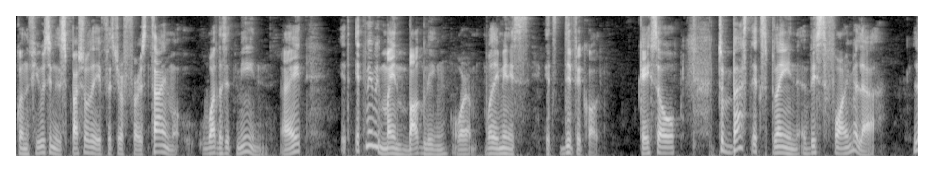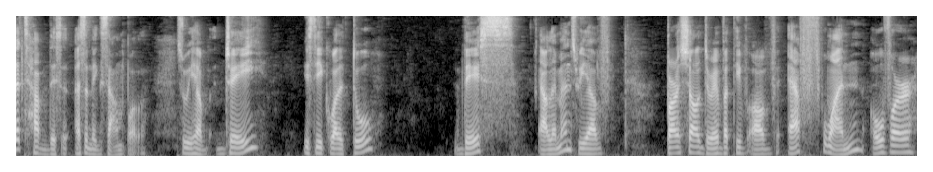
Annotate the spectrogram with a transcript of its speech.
confusing, especially if it's your first time. What does it mean, right? It, it may be mind-boggling, or what I mean is it's difficult. Okay, so to best explain this formula, let's have this as an example. So we have j is equal to this elements. We have partial derivative of f1 over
